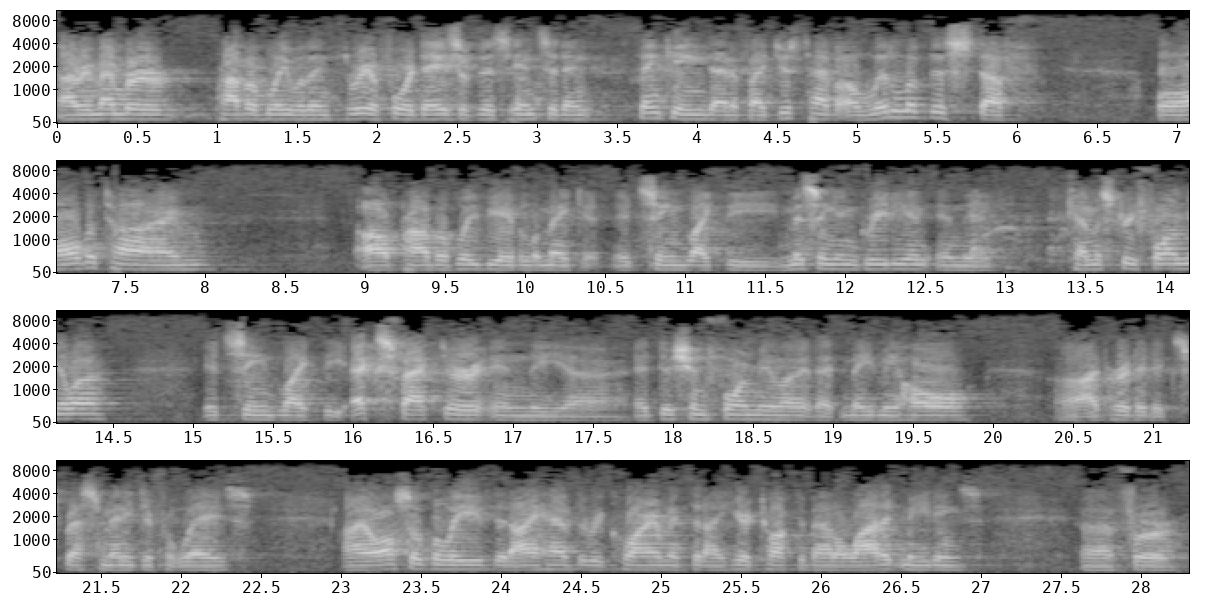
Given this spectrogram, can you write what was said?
I remember probably within three or four days of this incident thinking that if I just have a little of this stuff all the time, I'll probably be able to make it. It seemed like the missing ingredient in the chemistry formula. It seemed like the X factor in the uh, addition formula that made me whole. Uh, I've heard it expressed many different ways. I also believe that I have the requirement that I hear talked about a lot at meetings uh, for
